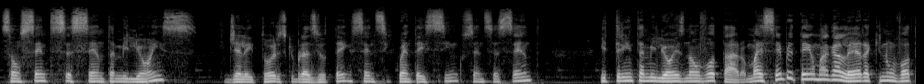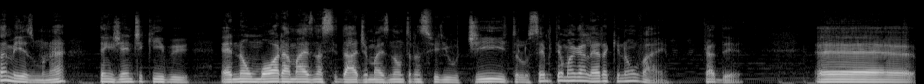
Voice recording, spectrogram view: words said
São 160 milhões de eleitores que o Brasil tem, 155, 160, e 30 milhões não votaram. Mas sempre tem uma galera que não vota mesmo, né? Tem gente que é, não mora mais na cidade, mas não transferiu o título. Sempre tem uma galera que não vai. Cadê? É,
